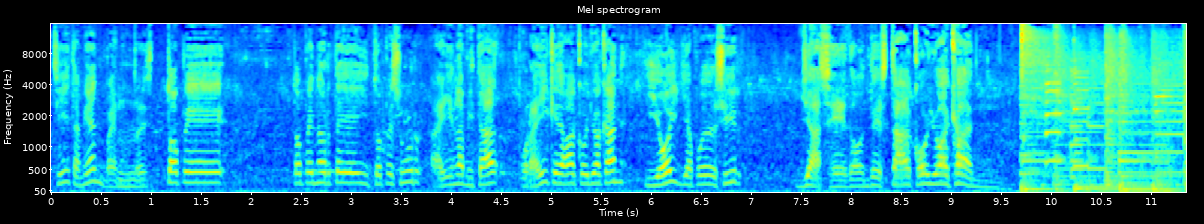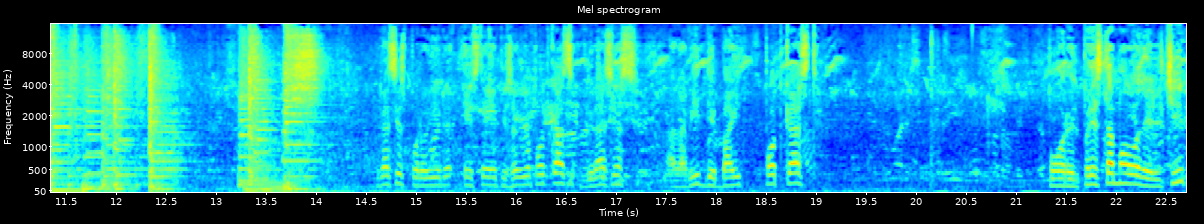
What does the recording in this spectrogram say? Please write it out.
Sí, también. Bueno, entonces tope, tope norte y tope sur, ahí en la mitad, por ahí quedaba Coyoacán. Y hoy ya puedo decir, ya sé dónde está Coyoacán. Gracias por oír este episodio podcast. Gracias a David de Byte Podcast por el préstamo del chip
